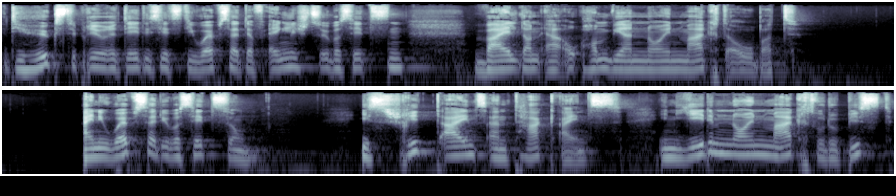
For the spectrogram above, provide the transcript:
die höchste Priorität ist jetzt die Webseite auf Englisch zu übersetzen, weil dann haben wir einen neuen Markt erobert. Eine Website-Übersetzung ist Schritt 1 an Tag 1. In jedem neuen Markt, wo du bist,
